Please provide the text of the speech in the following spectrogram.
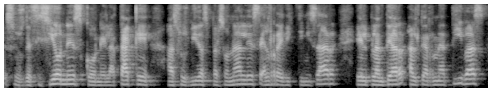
sus decisiones, con el ataque a sus vidas personales, el revictimizar, el plantear alternativas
